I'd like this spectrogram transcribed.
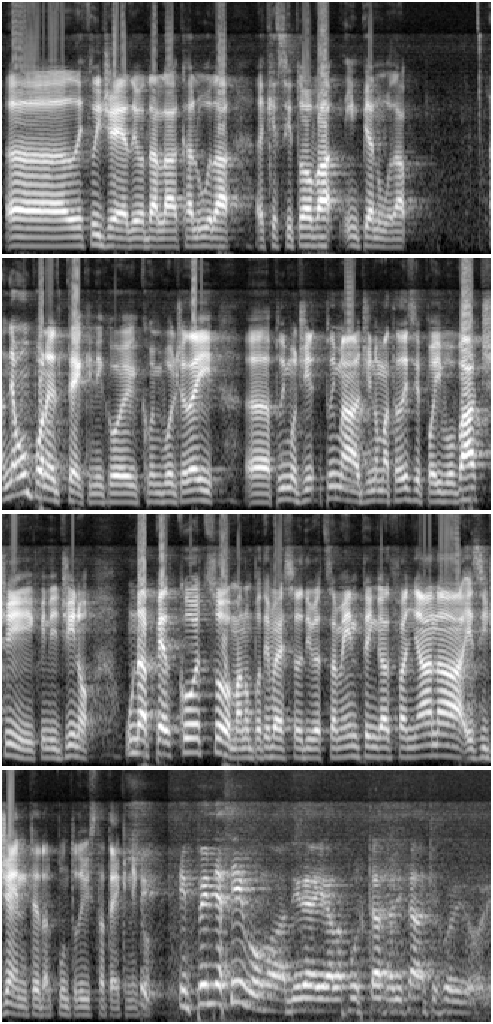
eh, refrigerio dalla calura eh, che si trova in pianura. Andiamo un po' nel tecnico e coinvolgerei eh, primo, prima Gino Mataresi e poi Ivo Vacci, quindi Gino, un percorso, ma non poteva essere diversamente in Garfagnana, esigente dal punto di vista tecnico. Sì, impegnativo ma direi alla portata di tanti corridori,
